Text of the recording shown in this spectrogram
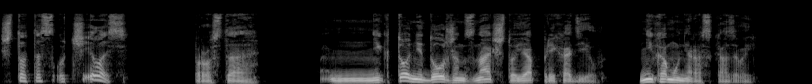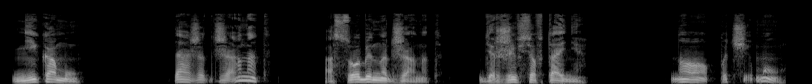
Что-то случилось?» «Просто никто не должен знать, что я приходил. Никому не рассказывай. Никому». «Даже Джанет?» «Особенно Джанет. Держи все в тайне». «Но почему?»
